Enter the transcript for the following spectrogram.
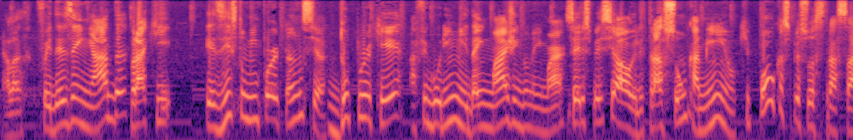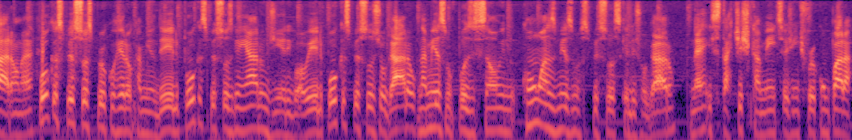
Ela foi desenhada para que existe uma importância do porquê a figurinha e da imagem do Neymar ser especial. Ele traçou um caminho que poucas pessoas traçaram, né? Poucas pessoas percorreram o caminho dele, poucas pessoas ganharam dinheiro igual ele, poucas pessoas jogaram na mesma posição e com as mesmas pessoas que ele jogaram, né? Estatisticamente, se a gente for comparar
